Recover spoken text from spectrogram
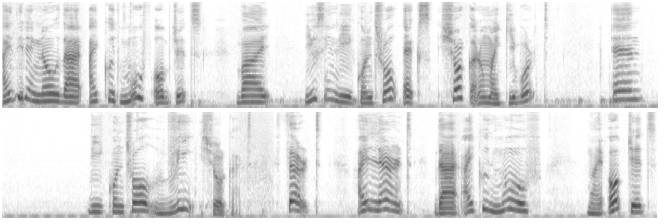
I didn't know that I could move objects by using the Ctrl X shortcut on my keyboard and the Control V shortcut. Third, I learned that I could move my objects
